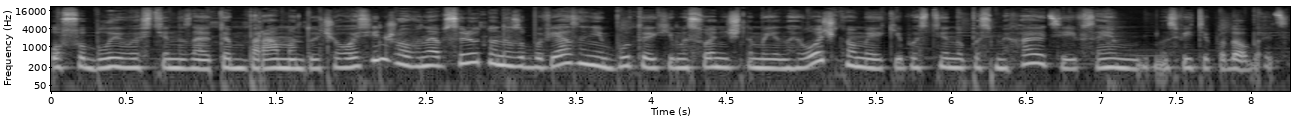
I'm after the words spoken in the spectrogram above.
особливості, не знаю, темпераменту чогось іншого. Вони абсолютно не зобов'язані бути якимись сонячними янгелочками, які постійно посміхаються і все їм на світі подобається.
